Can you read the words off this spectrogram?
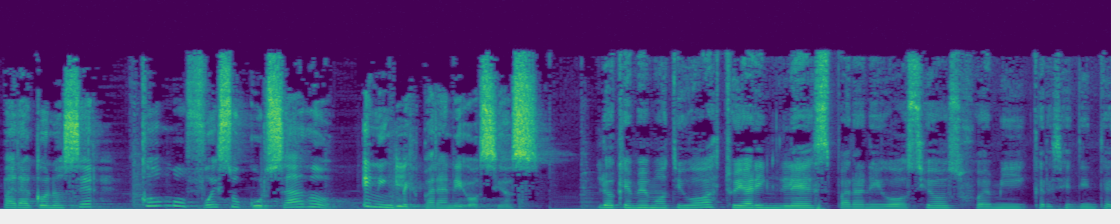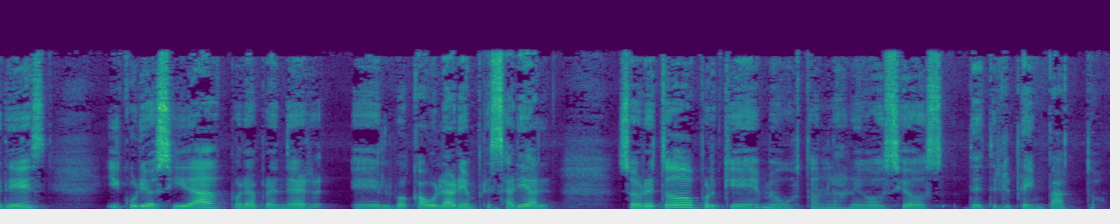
para conocer cómo fue su cursado en inglés para negocios. Lo que me motivó a estudiar inglés para negocios fue mi creciente interés y curiosidad por aprender el vocabulario empresarial, sobre todo porque me gustan los negocios de triple impacto.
